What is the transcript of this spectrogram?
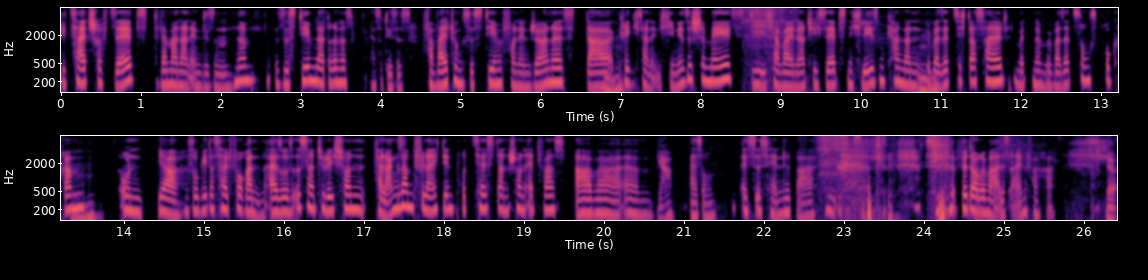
Die Zeitschrift selbst, wenn man dann in diesem ne, System da drin ist, also dieses Verwaltungssystem von den Journals, da mhm. kriege ich dann in chinesische Mails, die ich aber natürlich selbst nicht lesen kann. Dann mhm. übersetze ich das halt mit einem Übersetzungsprogramm. Mhm. Und ja, so geht das halt voran. Also es ist natürlich schon verlangsamt vielleicht den Prozess dann schon etwas, aber ähm, ja, also es ist handelbar. Okay. es wird auch immer alles einfacher. Ja.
